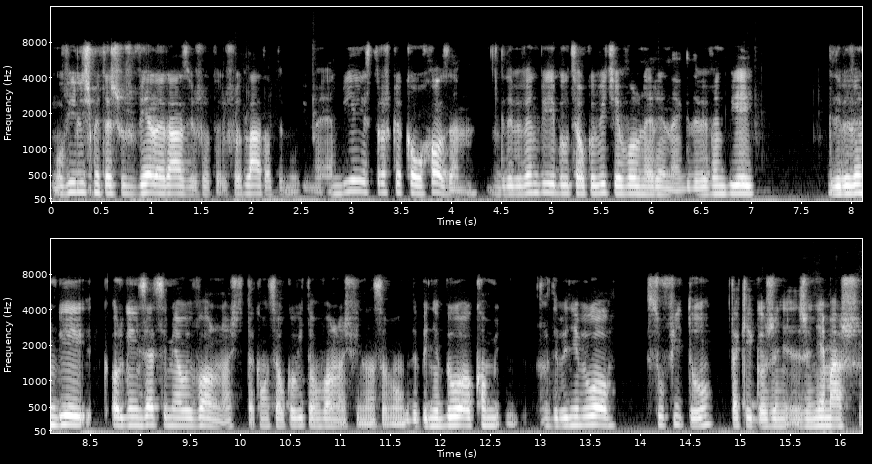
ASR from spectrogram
mówiliśmy też już wiele razy, już od, już od lat o tym mówimy, NBA jest troszkę kołchozem. Gdyby w NBA był całkowicie wolny rynek, gdyby w NBA Gdyby w NBA organizacje miały wolność, taką całkowitą wolność finansową, gdyby nie było, gdyby nie było sufitu, takiego, że, że nie masz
